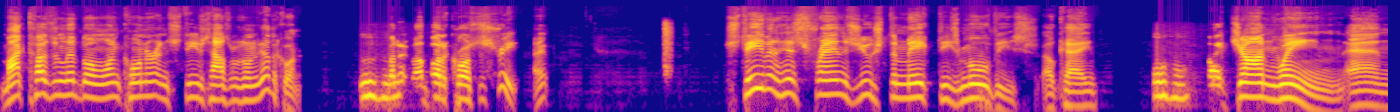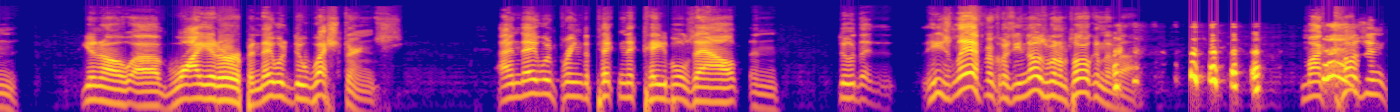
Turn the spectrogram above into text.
my cousin lived on one corner, and Steve's house was on the other corner, hmm but uh, but across the street, right? Steve and his friends used to make these movies, okay, hmm like John Wayne and you know uh, Wyatt Earp, and they would do westerns, and they would bring the picnic tables out and do the. He's laughing because he knows what I'm talking about. My cousin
